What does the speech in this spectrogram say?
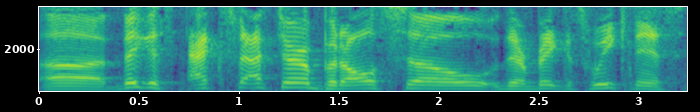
uh, biggest X factor, but also their biggest weakness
